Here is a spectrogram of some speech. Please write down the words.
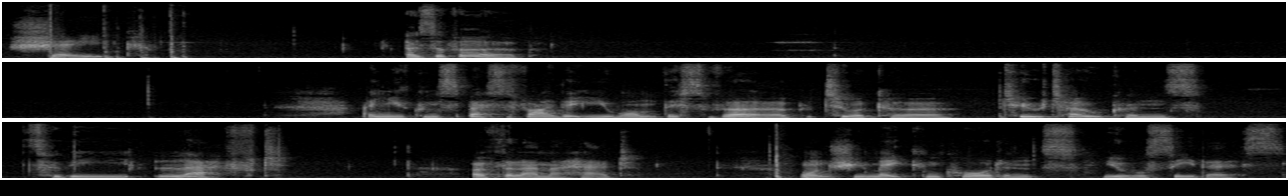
shake as a verb. and you can specify that you want this verb to occur two tokens to the left of the lemma head. Once you make concordance, you will see this.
